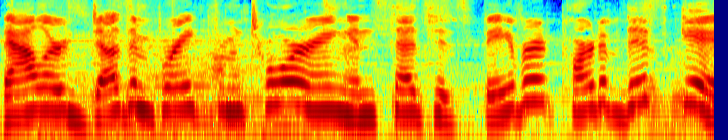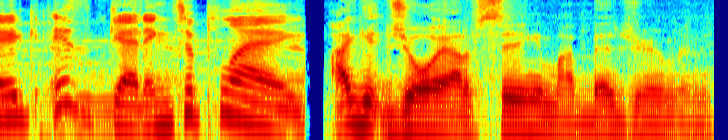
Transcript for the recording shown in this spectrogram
Ballard doesn't break from touring and says his favorite part of this gig is getting to play. I get joy out of sitting in my bedroom and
